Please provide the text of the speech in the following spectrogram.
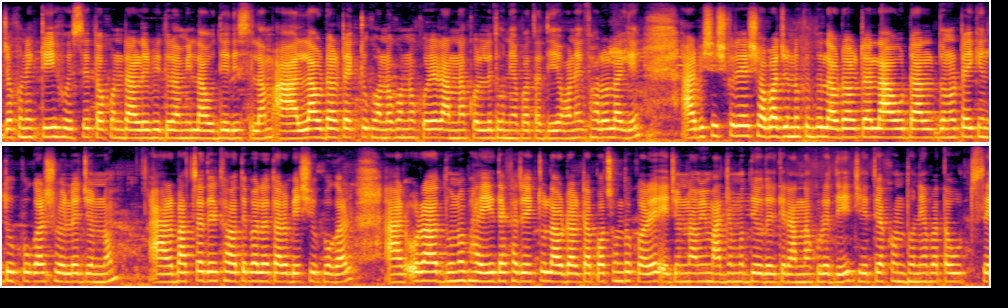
যখন একটু হয়েছে তখন ডালের ভিতরে আমি লাউ দিয়ে দিছিলাম। আর লাউ ডালটা একটু ঘন ঘন করে রান্না করলে ধনিয়া পাতা দিয়ে অনেক ভালো লাগে। আর বিশেষ করে সবার জন্য কিন্তু লাউ ডালটা, লাউ ডাল, দোনোটাই কিন্তু উপকার শরীরের জন্য। আর বাচ্চাদের খাওয়াতে পারলে তো আরও বেশি উপকার। আর ওরা দুনো ভাই দেখা যায় একটু লাউ ডালটা পছন্দ করে এই জন্য আমি মাঝে মধ্যে ওদেরকে রান্না করে দিই। যেহেতু এখন ধনিয়া পাতা উঠছে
